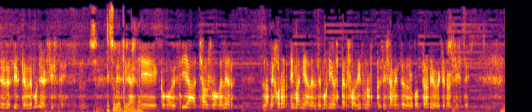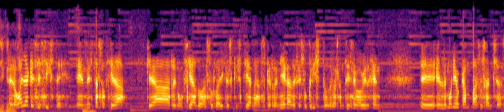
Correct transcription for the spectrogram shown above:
Es decir, que el demonio existe. Eso es lo primero. Que, como decía Charles Baudelaire, la mejor artimaña del demonio es persuadirnos precisamente de lo contrario, de que no existe. Pero vaya que sí existe. En esta sociedad que ha renunciado a sus raíces cristianas, que reniega de Jesucristo, de la Santísima Virgen, eh, el demonio campa a sus anchas.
